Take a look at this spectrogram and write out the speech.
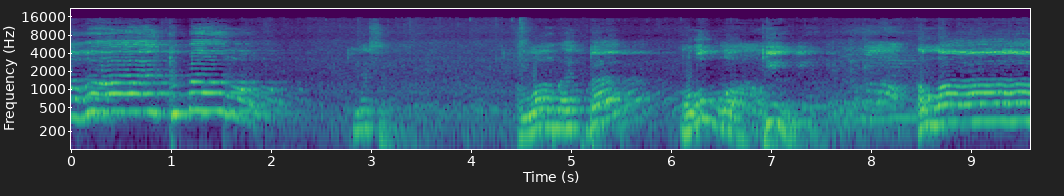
الله أكبر. ياسر الله أكبر. الله. كين. الله.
